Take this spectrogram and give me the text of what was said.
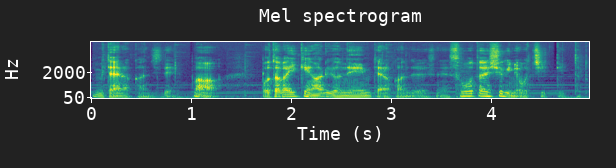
みたいな感じで。まあお互い意見あるよね。みたいな感じでですね。相対主義に陥っていったと。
